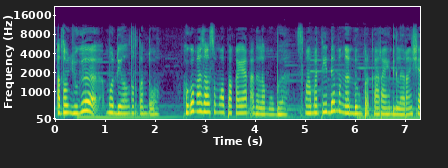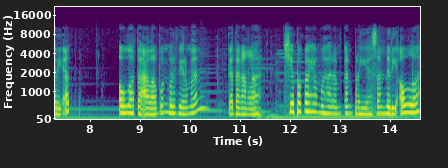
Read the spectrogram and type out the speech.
atau juga model tertentu. Hukum asal semua pakaian adalah mubah selama tidak mengandung perkara yang dilarang syariat Allah Ta'ala pun berfirman, katakanlah, siapakah yang mengharamkan perhiasan dari Allah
